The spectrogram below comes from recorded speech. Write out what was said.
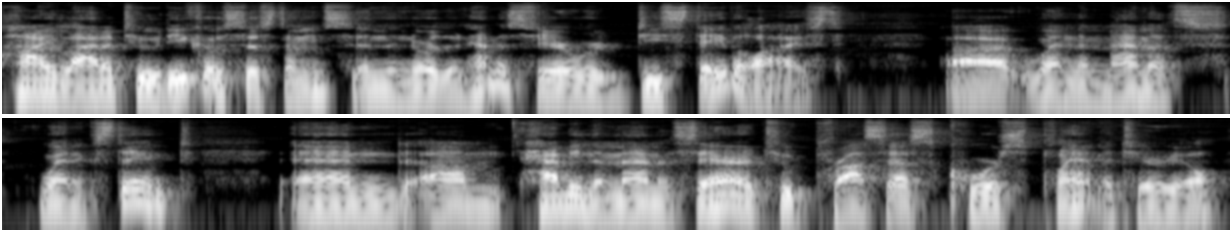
high latitude ecosystems in the northern hemisphere were destabilized uh, when the mammoths went extinct, and um, having the mammoths there to process coarse plant material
